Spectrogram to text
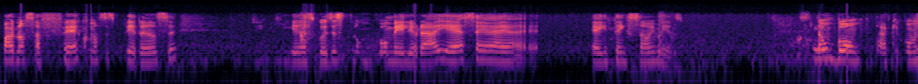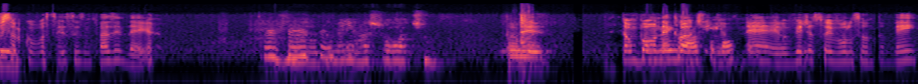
com a nossa fé, com a nossa esperança de que as coisas tão, vão melhorar e essa é a, é a intenção aí mesmo. sim. Tão bom estar aqui conversando com vocês, vocês não fazem ideia. Eu também acho ótimo. Também. Tão bom, Também né, Claudinha? Né? Eu vejo a sua evolução também.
